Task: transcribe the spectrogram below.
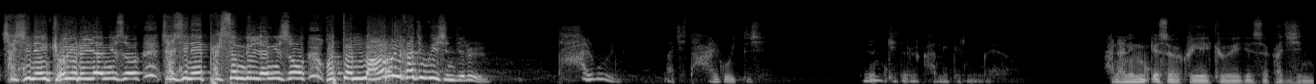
자신의 교회를 향해서 자신의 백성들 향해서 어떤 마음을 가지고 계신지를 다 알고 있는 마치 다 알고 있듯이 이런 기도를 감히 드리는 거예요. 하나님께서 그의 교회에 대해서 가지신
